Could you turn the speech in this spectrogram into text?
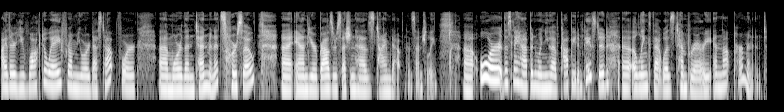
Either you've walked away from your desktop for uh, more than 10 minutes or so, uh, and your browser session has timed out, essentially. or this may happen when you have copied and pasted uh, a link that was temporary and not permanent.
